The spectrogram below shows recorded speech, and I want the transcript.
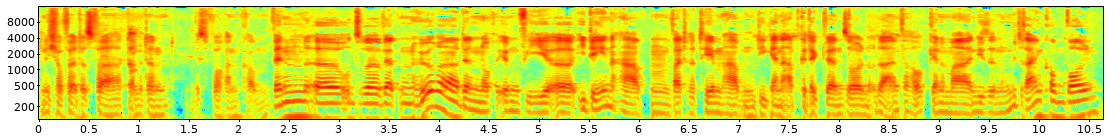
Und ich hoffe, dass wir damit dann ein bisschen vorankommen. Wenn äh, unsere werten Hörer denn noch irgendwie äh, Ideen haben, weitere Themen haben, die gerne abgedeckt werden sollen oder einfach auch gerne mal in die Sendung mit reinkommen wollen,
